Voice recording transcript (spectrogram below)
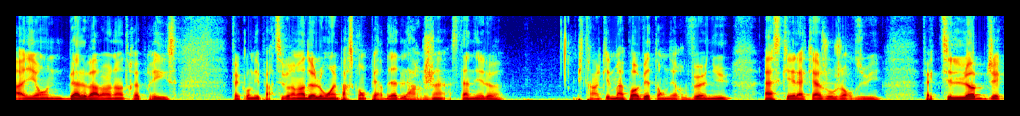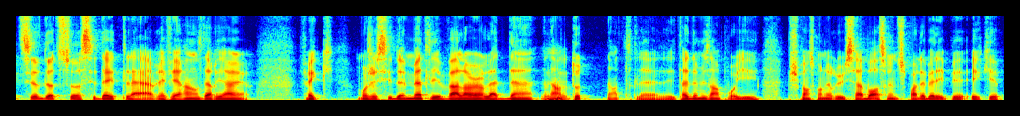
Ayons une belle valeur d'entreprise. Fait qu'on est parti vraiment de loin parce qu'on perdait de l'argent cette année-là. Puis tranquillement, pas vite, on est revenu à ce qu'est la cage aujourd'hui. Fait que l'objectif de ça, c'est d'être la référence derrière. Fait que moi, j'essaie de mettre les valeurs là-dedans, dans, mhm. dans toutes les têtes de mes employés. Puis je pense qu'on a réussi à bâtir une super belle équipe.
